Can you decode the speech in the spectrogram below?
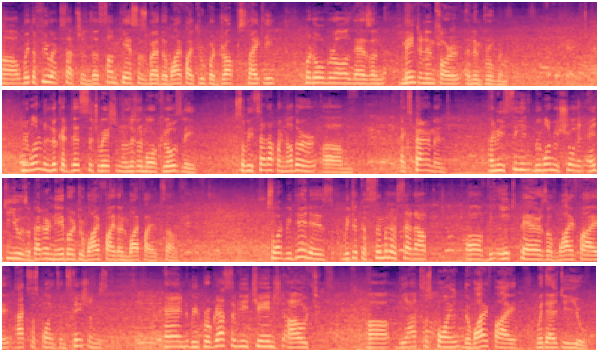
uh, with a few exceptions. There's some cases where the Wi-Fi throughput dropped slightly, but overall there's a maintenance or an improvement. We wanted to look at this situation a little more closely, so we set up another um, experiment, and we see we wanted to show that LTE-U is a better neighbor to Wi-Fi than Wi-Fi itself. So what we did is we took a similar setup of the eight pairs of Wi-Fi access points and stations, and we progressively changed out uh, the access point, the Wi-Fi with LTE-U,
